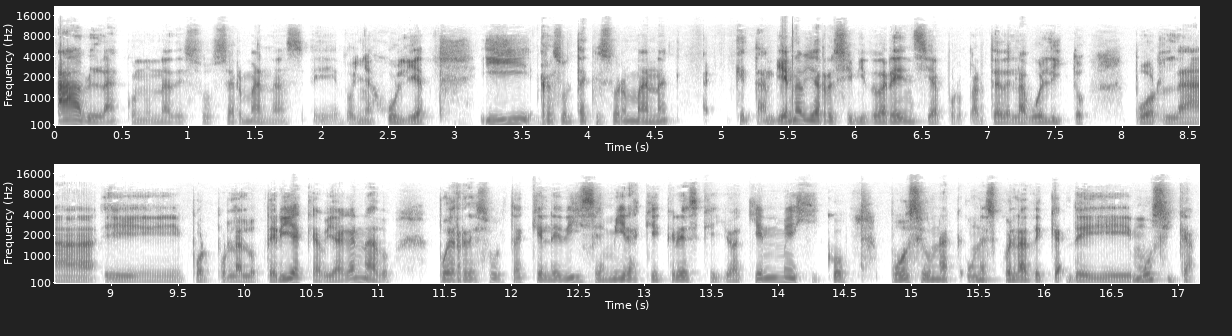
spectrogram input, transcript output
habla con una de sus hermanas, eh, doña Julia, y resulta que su hermana, que también había recibido herencia por parte del abuelito por la, eh, por, la lotería que había ganado, pues resulta que le dice, mira, ¿qué crees que yo aquí en México puse una, una escuela de, de, música?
